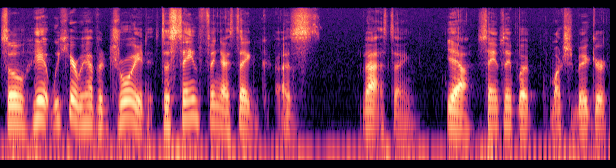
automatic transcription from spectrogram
So here we here we have a droid. It's the same thing I think as that thing. Yeah, same thing, but much bigger.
